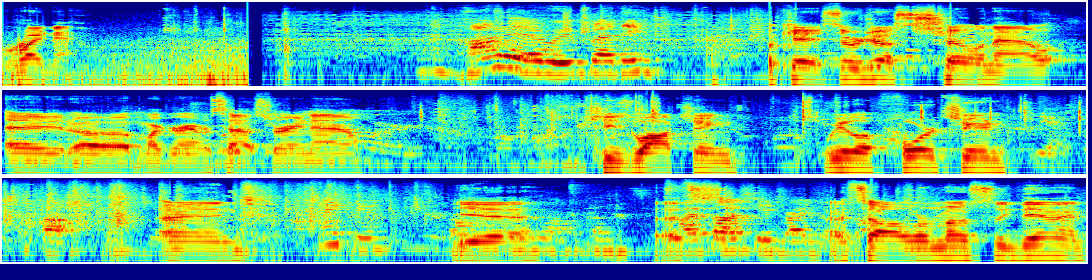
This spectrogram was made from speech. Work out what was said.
right now. Hi everybody. Okay, so we're just chilling out at uh, my grandma's house right now. She's watching Wheel of Fortune, and Thank you. Yeah, that's, that's all we're mostly doing.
